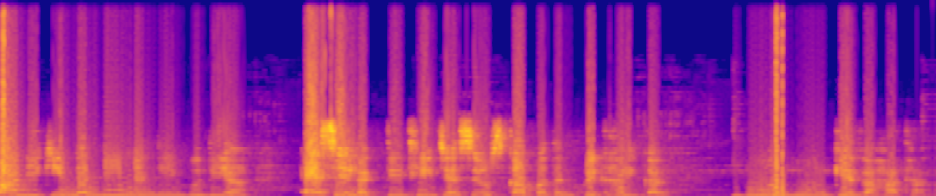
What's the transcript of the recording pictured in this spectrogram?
पानी की नन्ही नन्ही बूंदियाँ ऐसे लगती थी जैसे उसका बदन पिघल कर बूंद बूंद गिर रहा था।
